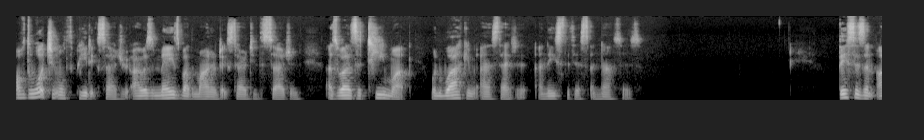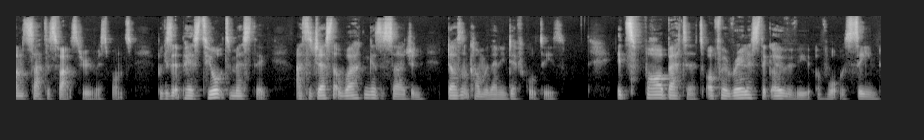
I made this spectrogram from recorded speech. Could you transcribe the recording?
After watching orthopedic surgery, I was amazed by the minor dexterity of the surgeon, as well as the teamwork when working with anaesthetists and nurses. This is an unsatisfactory response because it appears too optimistic and suggests that working as a surgeon doesn't come with any difficulties. It's far better to offer a realistic overview of what was seen.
